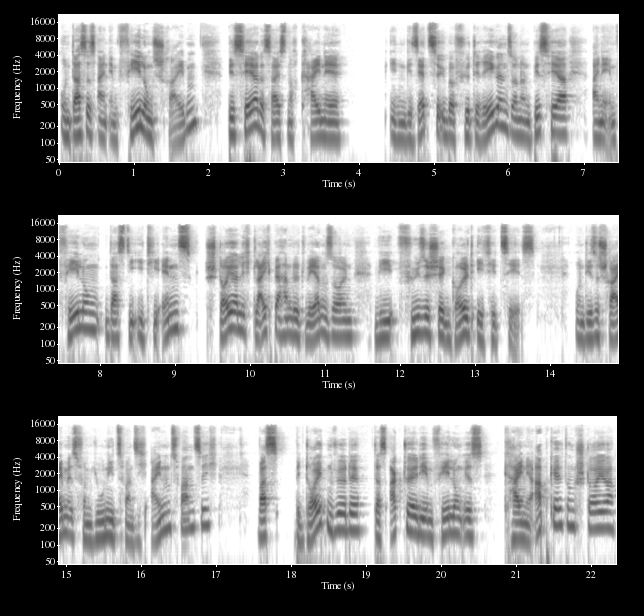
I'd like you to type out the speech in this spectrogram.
Und das ist ein Empfehlungsschreiben. Bisher, das heißt noch keine in Gesetze überführte Regeln, sondern bisher eine Empfehlung, dass die ETNs steuerlich gleich behandelt werden sollen wie physische Gold-ETCs. Und dieses Schreiben ist vom Juni 2021, was bedeuten würde, dass aktuell die Empfehlung ist, keine Abgeltungssteuer,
